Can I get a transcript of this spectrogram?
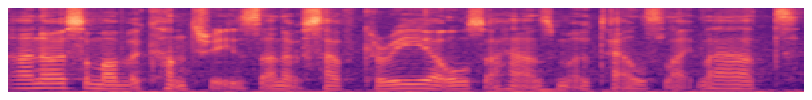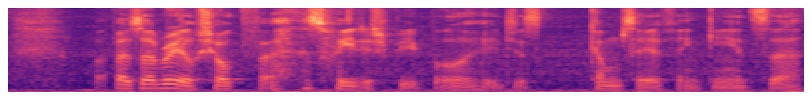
I know some other countries, I know South Korea also has motels like that. But it's a real shock for Swedish people who just comes here thinking it's a,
